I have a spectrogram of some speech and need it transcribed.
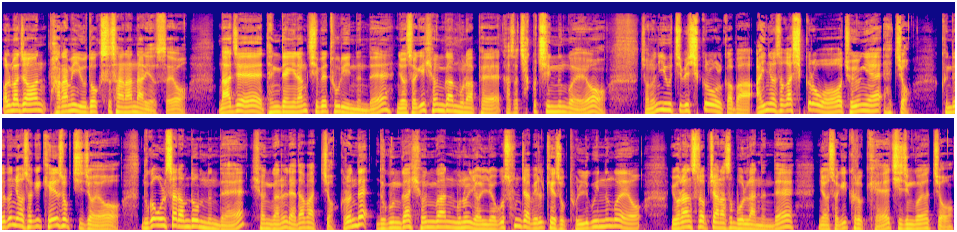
얼마 전 바람이 유독 스산한 날이었어요. 낮에 댕댕이랑 집에 둘이 있는데 녀석이 현관 문 앞에 가서 자꾸 짖는 거예요. 저는 이웃집이 시끄러울까봐 아이 녀석아 시끄러워 조용히 해 했죠. 근데도 녀석이 계속 짖어요. 누가 올 사람도 없는데 현관을 내다봤죠. 그런데 누군가 현관 문을 열려고 손잡이를 계속 돌리고 있는 거예요. 요란스럽지 않아서 몰랐는데 녀석이 그렇게 짖은 거였죠.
